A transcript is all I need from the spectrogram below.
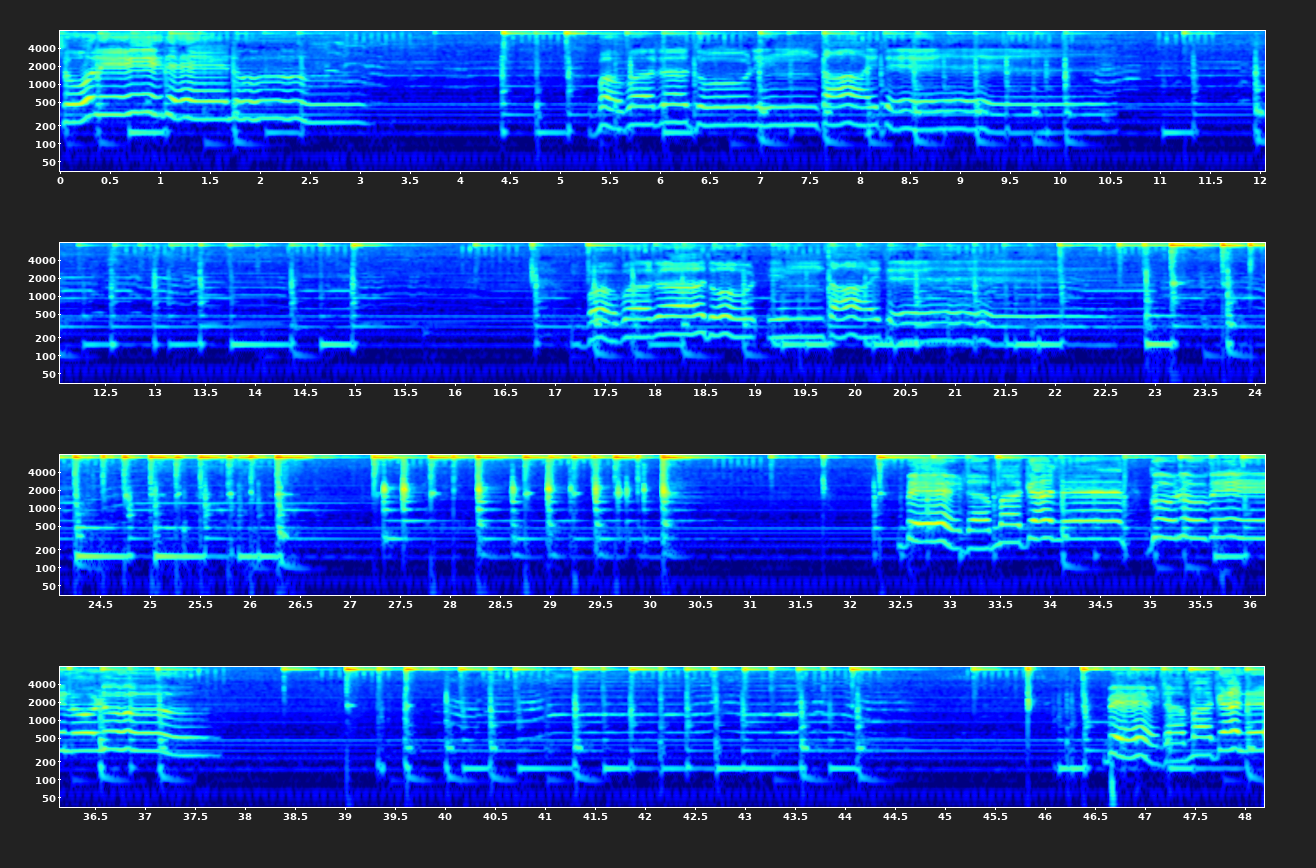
ಸೋಲಿದೇನು? ಬವರದೋಳಿಂದಾಯ್ದೆ ಬವರದೋಳಿಂದಾಯ್ದೆ ಬೇಡ ಮಗನೇ ಗುರುವಿನೊಳು. ಬೇಡ ಮಗನೇ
